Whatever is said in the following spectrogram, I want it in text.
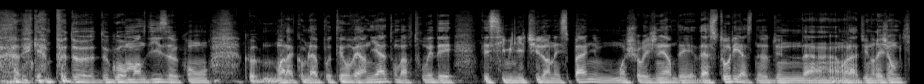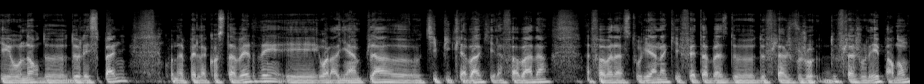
avec un peu de, de gourmandise qu'on qu voilà comme la potée auvergnate. On va retrouver des, des similitudes en Espagne. Moi, je suis originaire d'Asturias, d'une voilà d'une région qui est au nord de, de l'Espagne, qu'on appelle la Costa Verde. Et voilà, il y a un plat euh, typique là-bas qui est la fabada, la fabada asturiana, qui est faite à base de, de, flash, de flageolets, pardon.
